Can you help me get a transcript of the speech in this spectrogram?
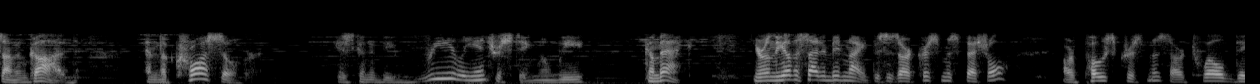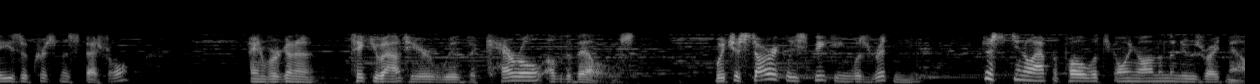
Son of God. And the crossover is going to be really interesting when we come back. You're on the other side of midnight. This is our Christmas special, our post Christmas, our 12 days of Christmas special. And we're going to take you out here with the Carol of the Bells, which historically speaking was written just, you know, apropos of what's going on in the news right now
